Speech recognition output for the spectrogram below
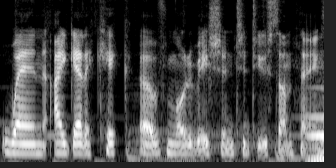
when I get a kick of motivation to do something.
